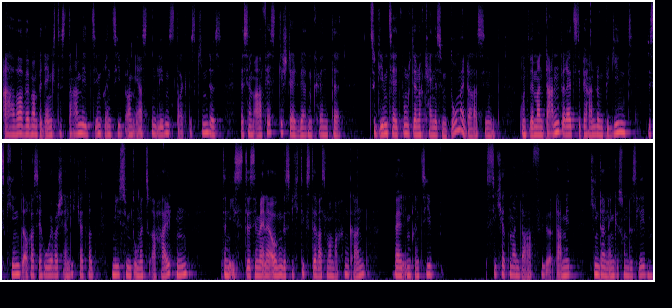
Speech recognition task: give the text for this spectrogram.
Aber wenn man bedenkt, dass damit im Prinzip am ersten Lebenstag des Kindes SMA festgestellt werden könnte, zu dem Zeitpunkt ja noch keine Symptome da sind, und wenn man dann bereits die Behandlung beginnt, das Kind auch eine sehr hohe Wahrscheinlichkeit hat, nie Symptome zu erhalten, dann ist das in meinen Augen das Wichtigste, was man machen kann, weil im Prinzip sichert man dafür, damit Kindern ein gesundes Leben.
